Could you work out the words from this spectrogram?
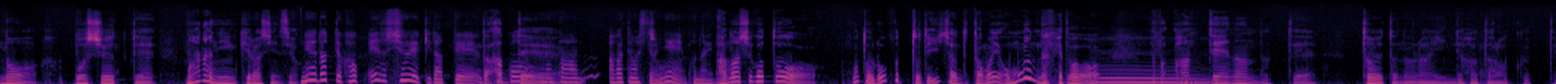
の募集ってまだ人気らしいんですよ。ねだってかえ収益だってだって過去また上がってましたよねこの間。あの仕事本当ロボットでいいじゃんってたまに思うんだけどやっぱ安定なんだって。トヨタの LINE で働くって。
